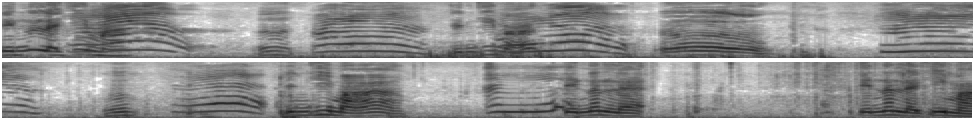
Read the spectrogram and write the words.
ตินนั่นแหละขี้หมา เออไม่ตินขี้หมาไม่เออ ไม่อืมไม่ตินขี้หมา อันนี้ตินนั่นแหละตินนั่นแหละขี้หมา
